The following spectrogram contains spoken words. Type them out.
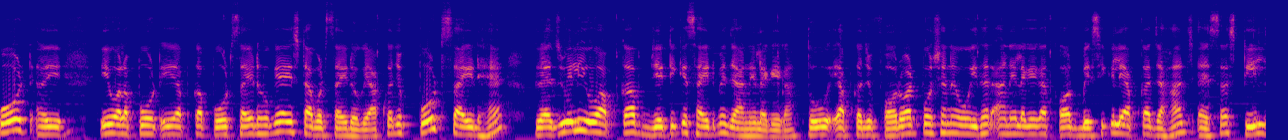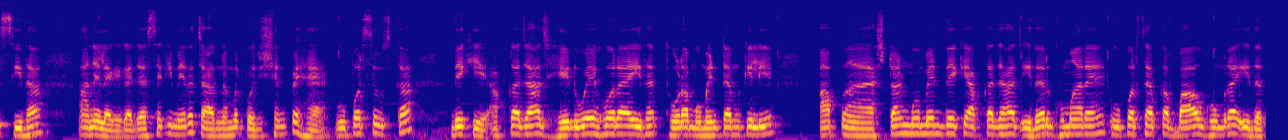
पोर्ट ये वाला पोर्ट, ये आपका पोर्ट साइड हो गया स्टाबर्ड साइड हो गया। आपका जो पोर्ट साइड है ग्रेजुअली वो आपका जेटी के साइड में जाने लगेगा। तो आपका जो फॉरवर्ड पोर्शन है, वो इधर आने लगेगा और बेसिकली आपका जहाज़ ऐसा स्टील सीधा आने लगेगा। जैसे कि मेरा चार नंबर पोजिशन पे है। ऊपर से उसका, देखिए, आपका जहाज़ हेडवे हो रहा है इधर, थोड़ा मोमेंटम के लिए। आप स्टर्न मूवमेंट दे के आपका जहाज़ इधर घुमा रहे हैं, ऊपर से आपका बाव घूम रहा है इधर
